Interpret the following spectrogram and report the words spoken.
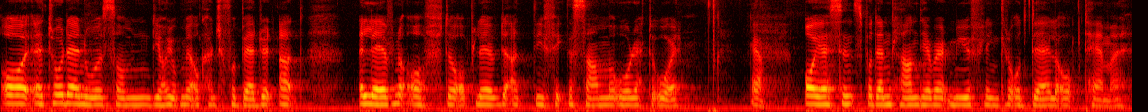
Og jeg tror det er noe som de har jobbet med og kanskje forbedret. At elevene ofte opplevde at de fikk det samme år etter år. Ja. Og jeg syns på den planen de har vært mye flinkere å dele opp temaet.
